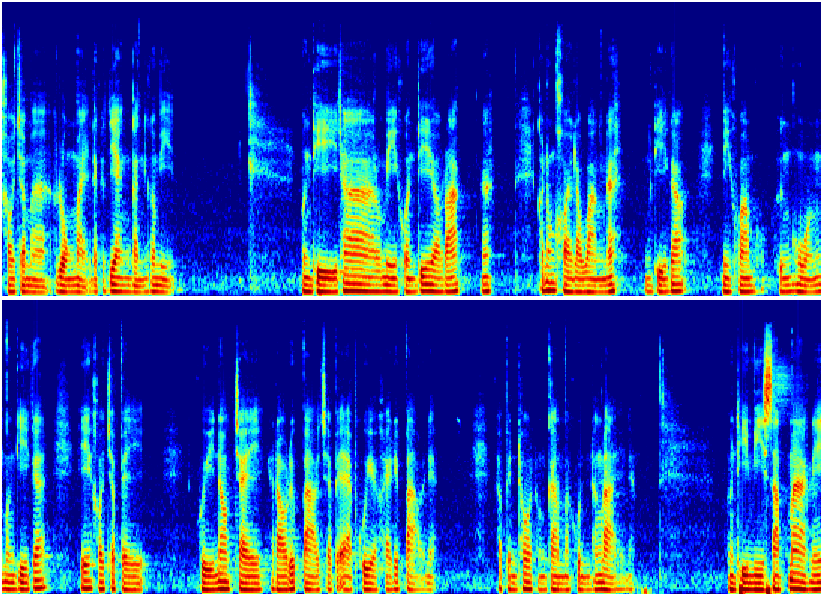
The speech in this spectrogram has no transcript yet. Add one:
เขาจะมาลงใหม่แล้วก็แย่งกันก็มี บางทีถ้าเรามีคนที่เรารักนะก็ต้องคอยระวังนะบางทีก็มีความหึงหวง บางทีก็ เอ๊ะเขาจะไปคุยนอกใจเราหรือเปล่าจะไปแอบคุยกับใครหรือเปล่าเนี่ยก็เป็นโทษของกรรมมาคุณทั้งหลายนะบางทีมีทรัพย์มากนี้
